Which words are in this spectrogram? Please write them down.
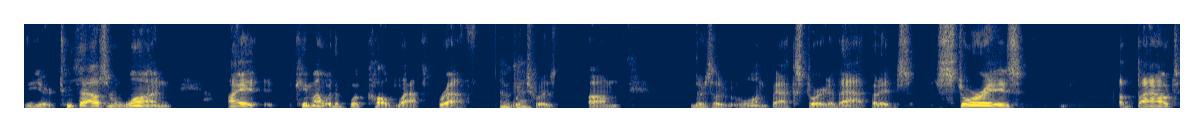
the year 2001, I came out with a book called Last Breath, okay. which was um, there's a long backstory to that, but it's stories about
